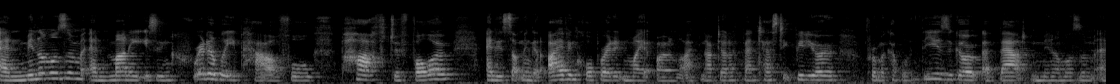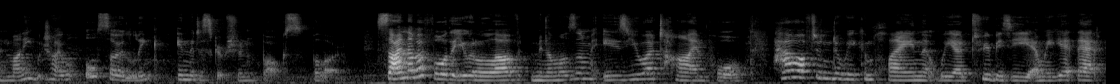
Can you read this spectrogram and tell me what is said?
And minimalism and money is an incredibly powerful path to follow and is something that I've incorporated in my own life. And I've done a fantastic video from a couple of years ago about minimalism and money, which I will also link in the description box below. Sign number four that you're going to love minimalism is you are time poor. How often do we complain that we are too busy and we get that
